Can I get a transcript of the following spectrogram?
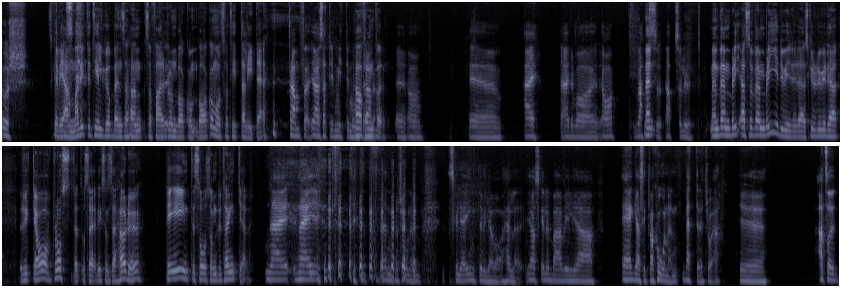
Usch. Ska vi amma lite till gubben så, han, så farbrorn bakom, bakom oss får titta lite? Framför, jag satt ju mitt emot Ja, framför. Eh, ja. Eh, nej, det var... Ja, Men- abso- absolut. Men vem, bli, alltså, vem blir du i det där? Skulle du vilja rycka av plåstret och säga liksom så här, hör du, det är inte så som du tänker. Nej, nej. Den personen skulle jag inte vilja vara heller. Jag skulle bara vilja äga situationen bättre, tror jag. Eh, alltså,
